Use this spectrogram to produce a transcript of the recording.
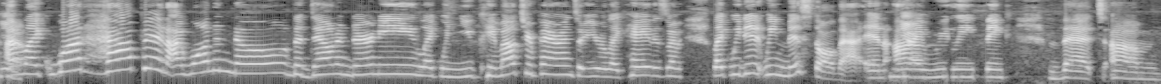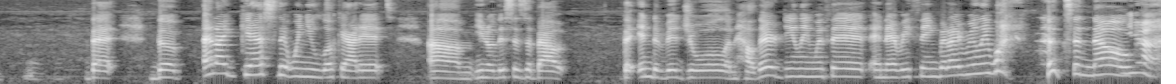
Yeah. I'm like, "What happened? I want to know the down and dirty like when you came out out to your parents or you're like, hey, this is my, like we did, we missed all that. And yeah. I really think that, um, that the, and I guess that when you look at it, um, you know, this is about the individual and how they're dealing with it and everything. But I really want to know yeah.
